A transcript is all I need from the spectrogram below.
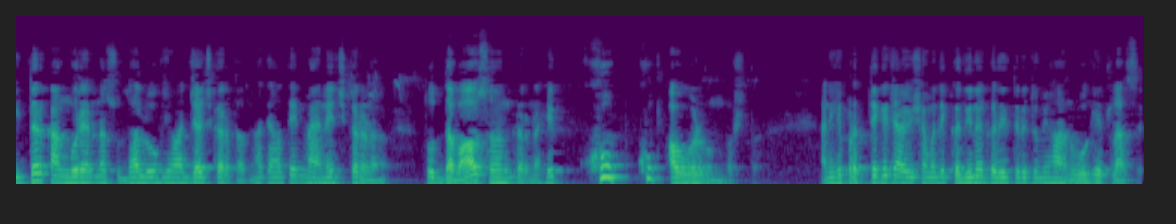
इतर कांगोऱ्यांना सुद्धा लोक जेव्हा जज करतात ना तेव्हा ते मॅनेज करणं तो दबाव सहन करणं हे खूप खूप अवघड होऊन बसतं. आणि हे प्रत्येकाच्या आयुष्यामध्ये कधी ना कधीतरी तुम्ही हा अनुभव घेतला असेल.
